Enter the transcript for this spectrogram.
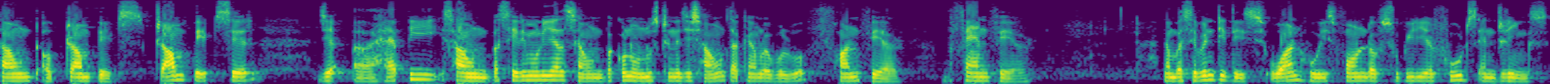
sound of trumpets ট্রাম্পেটসের যে হ্যাপি সাউন্ড বা সেরিমোনিয়াল সাউন্ড বা কোনো অনুষ্ঠানে যে সাউন্ড তাকে আমরা বলব fanfare fare number seventy this one who is fond of superior foods and drinks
